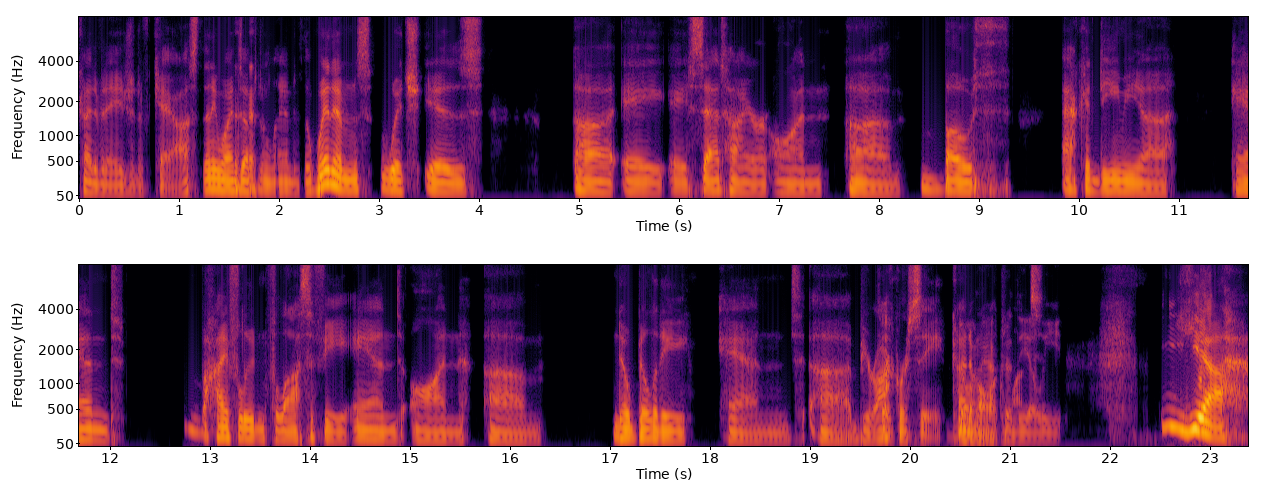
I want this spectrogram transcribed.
kind of an agent of chaos then he winds up in the land of the Houyhnhnms, which is uh a a satire on um both academia and highfalutin philosophy and on um nobility and uh bureaucracy kind of all after the once. elite. Yeah.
